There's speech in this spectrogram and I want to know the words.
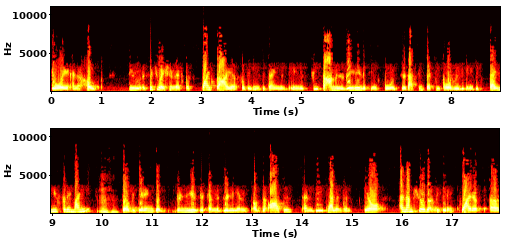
joy and hope to a situation that was quite dire for the entertainment industry. So I'm really looking forward to it. I think that people are really going to get value for their money. Mm-hmm. They'll be getting the, the music and the brilliance of the artists and the talent and skill. And I'm sure they'll be getting quite a, uh,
